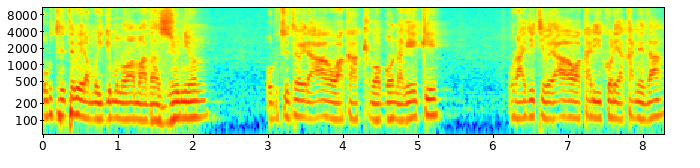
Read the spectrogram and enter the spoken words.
ũrutĩte wĩra mũingĩ mũno wa mothers union ũrutĩte wĩra wa gwaka kĩgongona gĩkĩ ũranjitie wä wa gwaka riko rĩa kanitha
